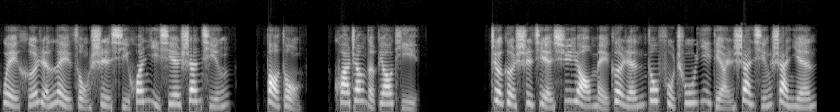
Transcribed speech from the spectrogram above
为何人类总是喜欢一些煽情、暴动、夸张的标题？这个世界需要每个人都付出一点善行善言，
